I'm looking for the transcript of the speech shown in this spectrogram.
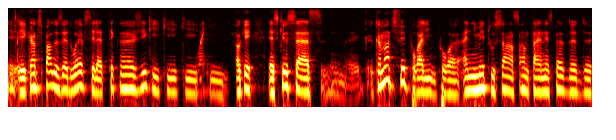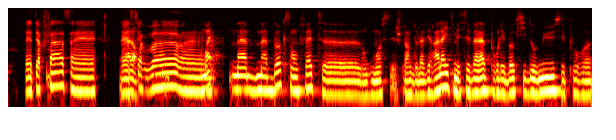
Et, et quand tu parles de Z-Wave, c'est la technologie qui, qui, qui, Oui. qui- OK. Est-ce que ça... Comment tu fais pour, alim- pour euh, animer tout ça ensemble? Tu as une espèce de, de- d'interface, un, un Alors, serveur, un... Ouais, ma, ma box en fait, euh, donc moi je parle de la Veralight, mais c'est valable pour les box Idomus et pour euh,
